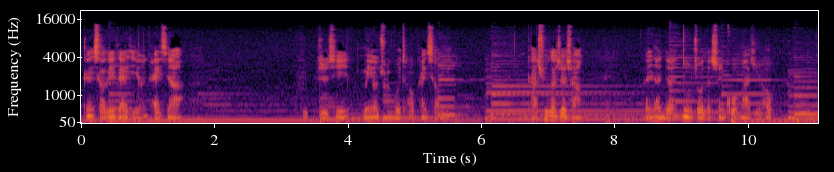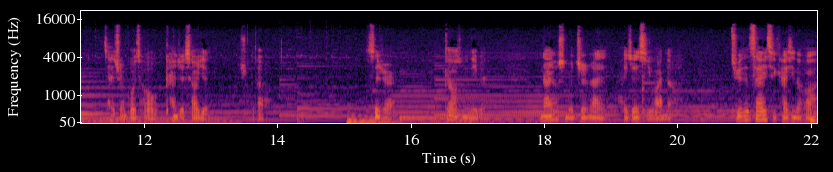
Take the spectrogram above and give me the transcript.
跟小丽在一起很开心啊。”五十七没有转过头看小野，打输了这场，狠狠的怒揍了申国骂之后。才转过头看着萧炎，说道：“四儿，告诉你呗，哪有什么真爱，还真喜欢的。觉得在一起开心的话，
